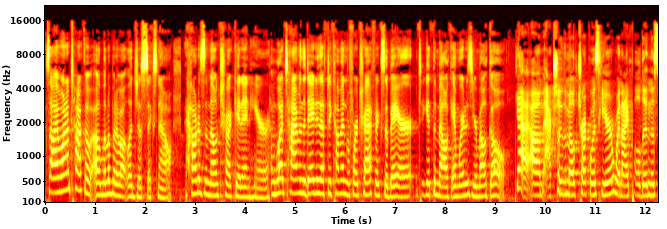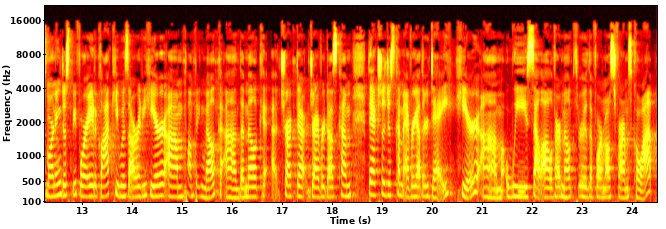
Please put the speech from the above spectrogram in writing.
so I want to talk a, a, little bit about logistics now. How does the milk truck get in here? What time of the day do they have to come in before traffic's a bear to get the milk? And where does your milk go? Yeah, um, actually, the milk truck was here when I pulled in this morning, just before eight o'clock. He was already here um, pumping milk. Uh, the milk uh, truck d- driver does come. They actually just come every other day here. Um, we sell all of our milk through the Foremost Farms Co-op,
